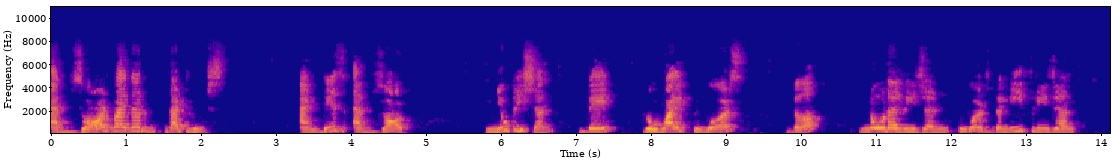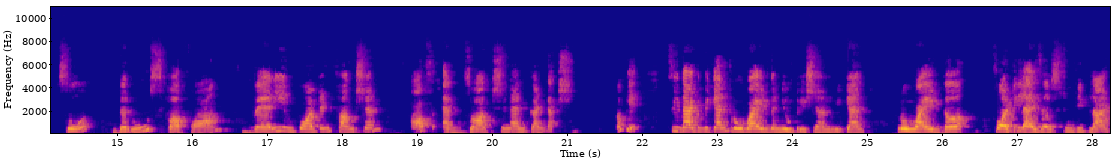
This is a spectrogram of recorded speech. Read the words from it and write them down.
absorbed by the that roots. And this absorbed nutrition they provide towards the nodal region towards the leaf region. So the roots perform very important function of absorption and conduction. Okay see that we can provide the nutrition we can provide the fertilizers to the plant.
